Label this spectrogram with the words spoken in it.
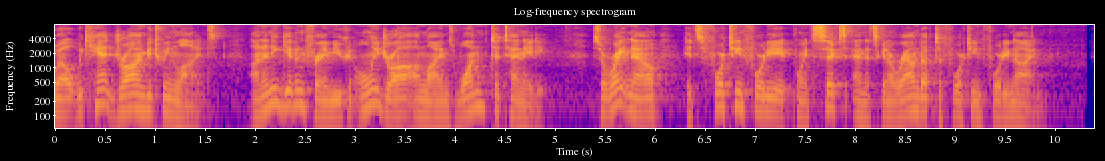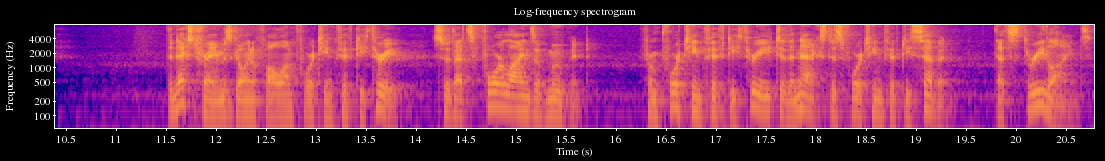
Well, we can't draw in between lines. On any given frame, you can only draw on lines 1 to 1080. So right now, it's 1448.6 and it's going to round up to 1449. The next frame is going to fall on 1453, so that's four lines of movement. From 1453 to the next is 1457. That's three lines.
